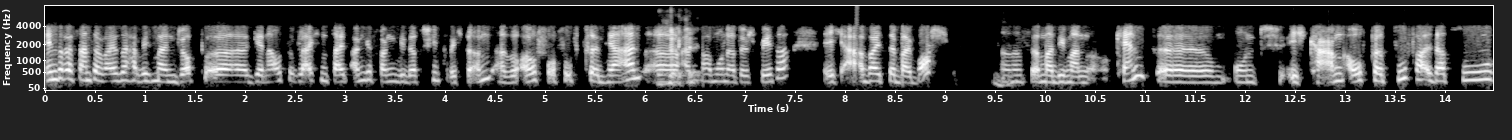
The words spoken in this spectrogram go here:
Interessanterweise habe ich meinen Job äh, genau zur gleichen Zeit angefangen wie das Schiedsrichtern, also auch vor 15 Jahren, äh, ein paar Monate später. Ich arbeite bei Bosch, mhm. eine Firma, die man kennt, äh, und ich kam auch per Zufall dazu,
